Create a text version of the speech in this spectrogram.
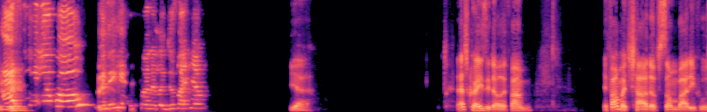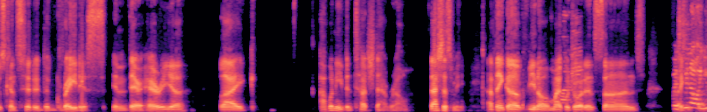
see you, boo. And then he had a son that looked just like him. Yeah. That's crazy though. If I'm if I'm a child of somebody who's considered the greatest in their area, like I wouldn't even touch that realm. That's just me. I think of you know Michael Jordan's sons. But like, you know, you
